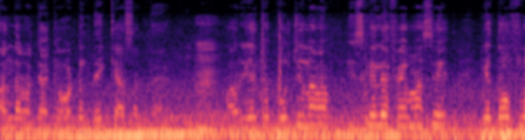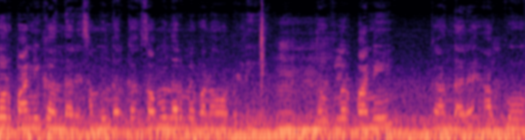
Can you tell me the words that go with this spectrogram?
अंदर जाके होटल देख के आ सकते हैं। और ये जो बुर्ज अल अरब इसके लिए फ़ेमस है ये दो फ्लोर पानी का अंदर है। समुंदर का समुंदर में बना हुआ बिल्डिंग है। दो फ्लोर पानी का अंदर है। आपको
